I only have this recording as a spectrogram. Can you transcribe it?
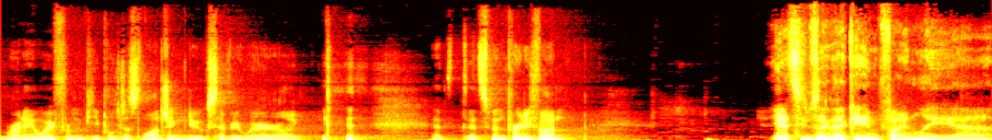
running away from people just launching nukes everywhere. Like it's it's been pretty fun. Yeah, it seems like that game finally, uh,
